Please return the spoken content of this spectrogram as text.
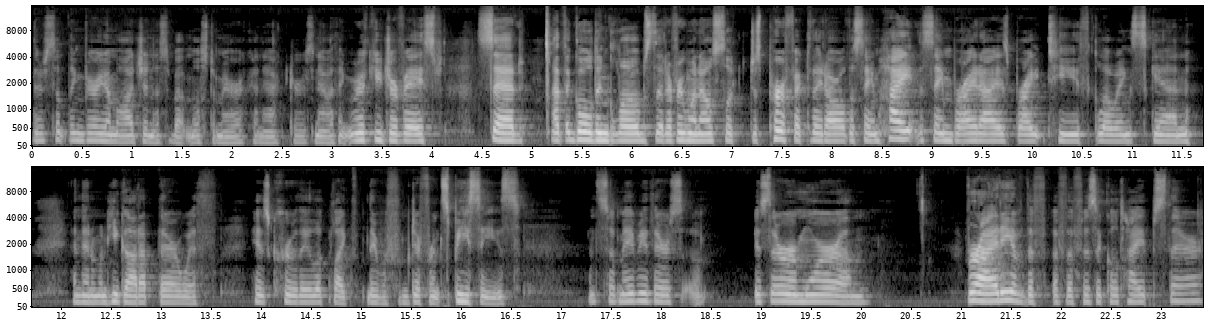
There's something very homogenous about most American actors now. I think Ricky Gervais said at the Golden Globes that everyone else looked just perfect. They'd all the same height, the same bright eyes, bright teeth, glowing skin. And then when he got up there with his crew, they looked like they were from different species. And so maybe there's, a, is there a more um, variety of the of the physical types there?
